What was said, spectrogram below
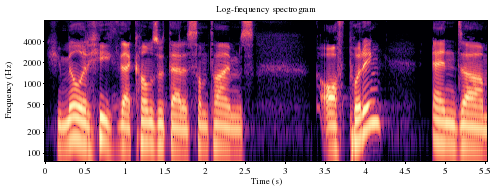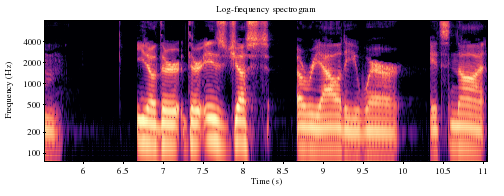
humility that comes with that is sometimes off-putting and um you know there there is just a reality where it's not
